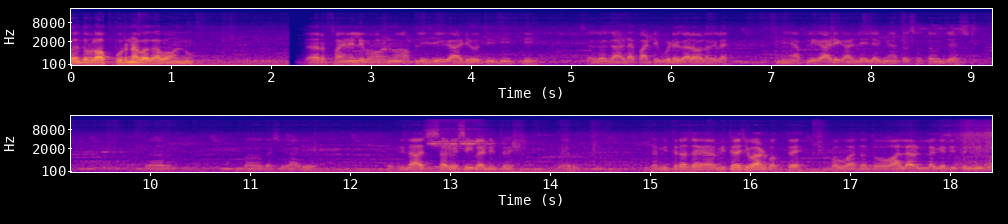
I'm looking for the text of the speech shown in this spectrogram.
पण तो ब्लॉग पूर्ण बघा भावानू. तर फायनली भावानू आपली जी गाडी होती ती इथली सगळ्या गाड्या पाठीपुढे करावं लागल्या. आणि आपली गाडी काढलेली आहे मी आता स्वतःहून जस्ट तर बघा कशी गाडी आहे. तर तिला आज सर्व्हिसिंगला नेतो आहे तर आता मित्राचा मित्राची वाट बघतोय. बघू आता तो आल्यावर लगेच इथून निघतो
